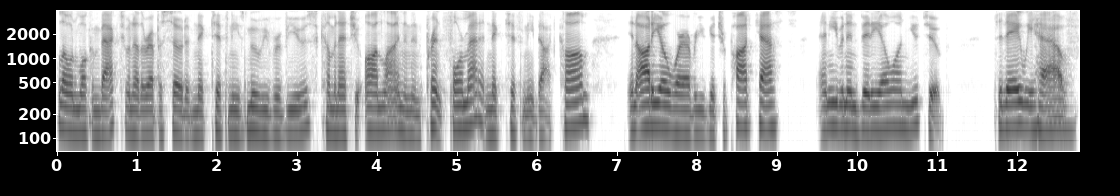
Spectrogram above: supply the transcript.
Hello and welcome back to another episode of Nick Tiffany's Movie Reviews, coming at you online and in print format at nicktiffany.com, in audio wherever you get your podcasts, and even in video on YouTube. Today we have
